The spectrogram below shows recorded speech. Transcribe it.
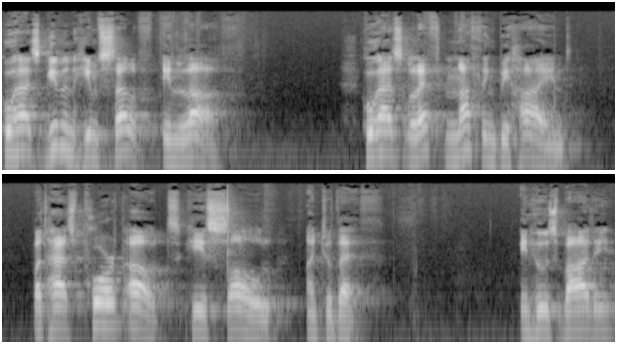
who has given himself in love, who has left nothing behind, but has poured out his soul unto death, in whose body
